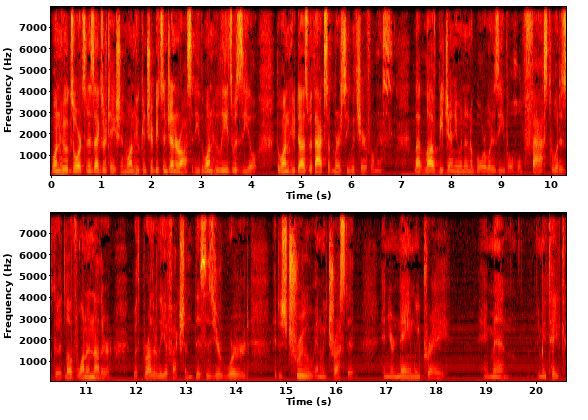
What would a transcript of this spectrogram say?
one who exhorts in his exhortation, one who contributes in generosity, the one who leads with zeal, the one who does with acts of mercy with cheerfulness. Let love be genuine and abhor what is evil. Hold fast to what is good. Love one another with brotherly affection. This is your word. It is true, and we trust it. In your name we pray. Amen. You may take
